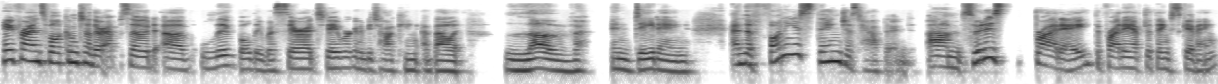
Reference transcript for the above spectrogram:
Hey, friends, welcome to another episode of Live Boldly with Sara. Today, we're going to be talking about love and dating. And the funniest thing just happened. Um, so it is Friday, the Friday after Thanksgiving.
